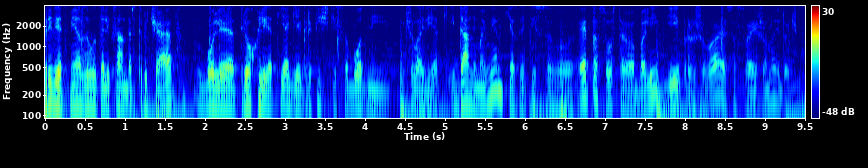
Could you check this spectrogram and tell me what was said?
Привет, меня зовут Александр Стручаев. Более трех лет я географически свободный человек, и в данный момент я записываю это с острова Бали, где и проживаю со своей женой и дочкой.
